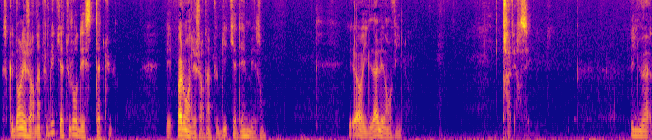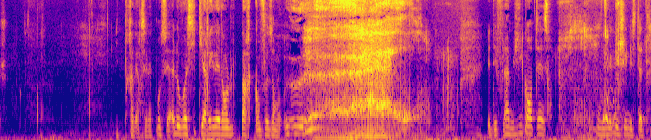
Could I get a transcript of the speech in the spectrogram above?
Parce que dans les jardins publics, il y a toujours des statues. Et pas loin des jardins publics, il y a des maisons. Et alors, il allait en ville, traverser les nuages, il traversait l'atmosphère. Et le voici qui arrivait dans le parc en faisant. Et des flammes gigantesques. Venaient lécher les statues,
